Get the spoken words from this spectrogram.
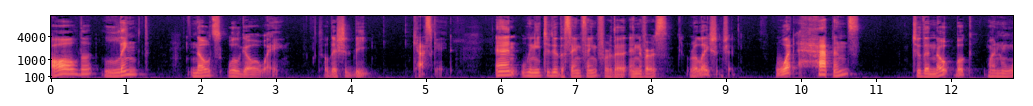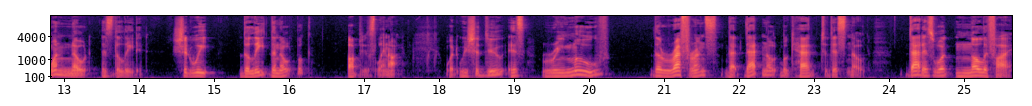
all the linked notes will go away. So there should be cascade. And we need to do the same thing for the inverse relationship. What happens to the notebook when one note is deleted? Should we delete the notebook? Obviously not. What we should do is remove the reference that that notebook had to this note. That is what nullify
